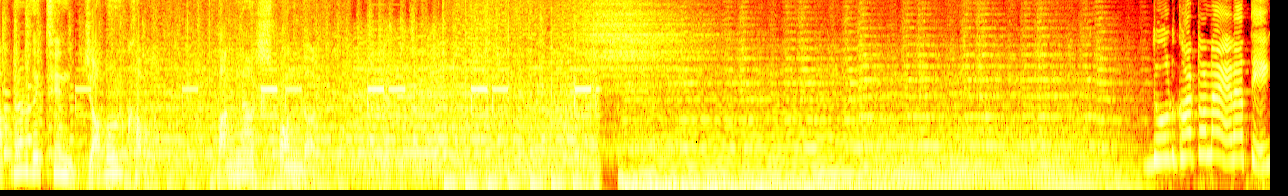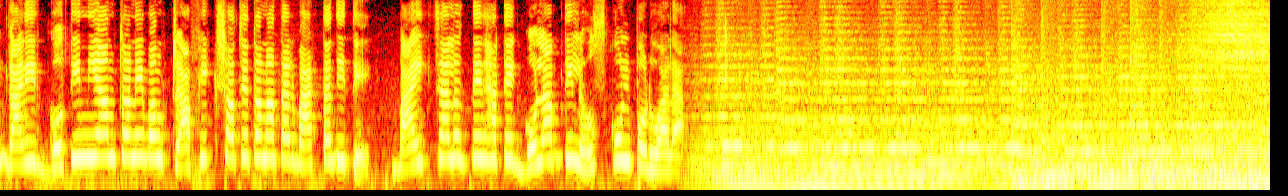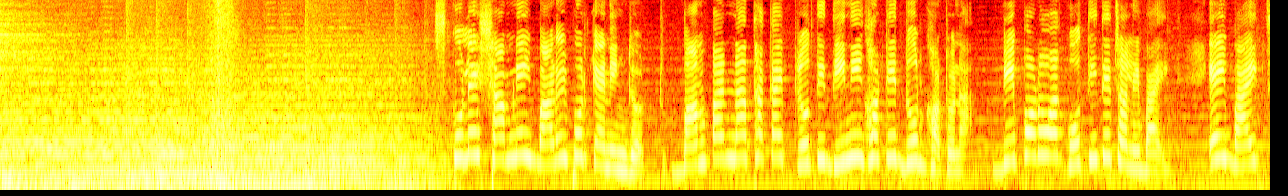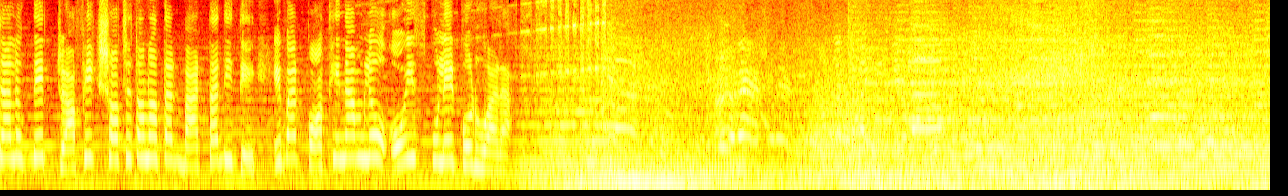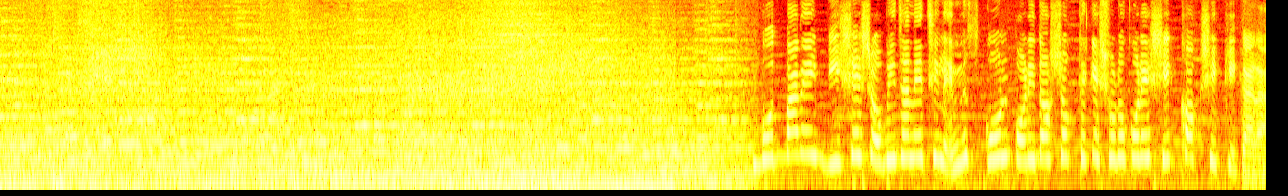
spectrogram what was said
আপনারা দেখছেন জবর খবর, বাংলার স্পন্দন। দুর্ঘটনা এড়াতে গাড়ির গতি নিয়ন্ত্রণ এবং ট্রাফিক সচেতনতার বার্তা দিতে বাইক চালকদের হাতে গোলাপ দিল স্কুল পড়ুয়ারা। বারুইপুর ক্যানিং রোড। বাম্পার না থাকায় প্রতিদিনই ঘটে দুর্ঘটনা। বেপরোয়া গতিতে চলে বাইক। এই বাইক চালকদের ট্রাফিক সচেতনতার বার্তা দিতে এবার পথে নামলো ওই স্কুলের পড়ুয়ারা। অভিযানে ছিলেন স্কুল পরিদর্শক থেকে শুরু করে শিক্ষক শিক্ষিকারা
